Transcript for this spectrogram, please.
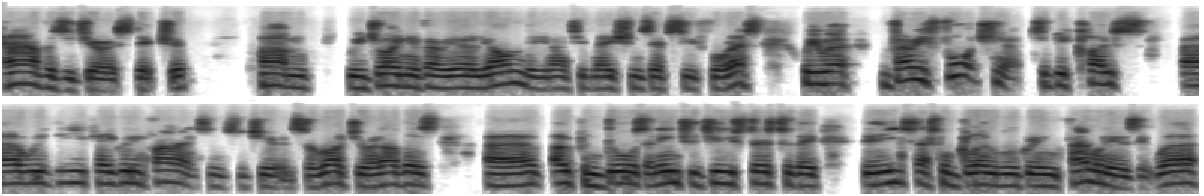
have as a jurisdiction. Um, we joined in very early on the United Nations FC4S. We were very fortunate to be close uh, with the UK Green Finance Institute. And so Roger and others uh, opened doors and introduced us to the, the international global green family, as it were.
